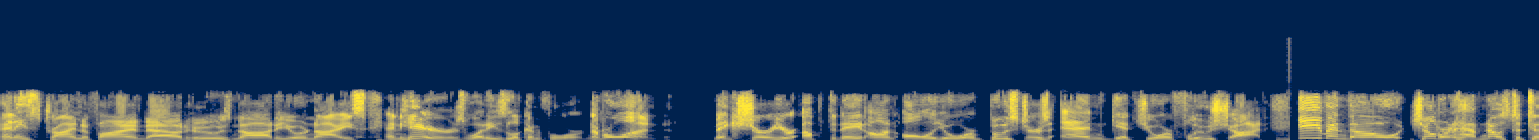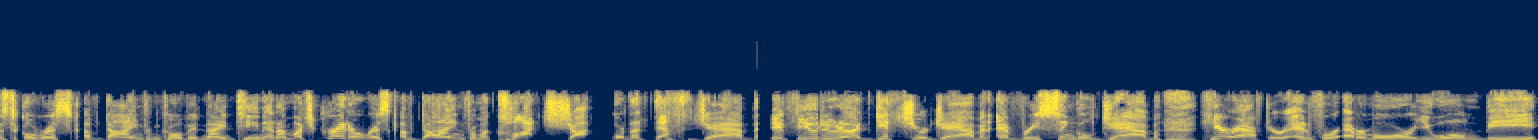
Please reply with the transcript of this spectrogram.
and he's trying to find out who's naughty or nice. And here's what he's looking for. Number one, Make sure you're up to date on all your boosters and get your flu shot. Even though children have no statistical risk of dying from COVID 19 and a much greater risk of dying from a clot shot or the death jab, if you do not get your jab and every single jab hereafter and forevermore, you will be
